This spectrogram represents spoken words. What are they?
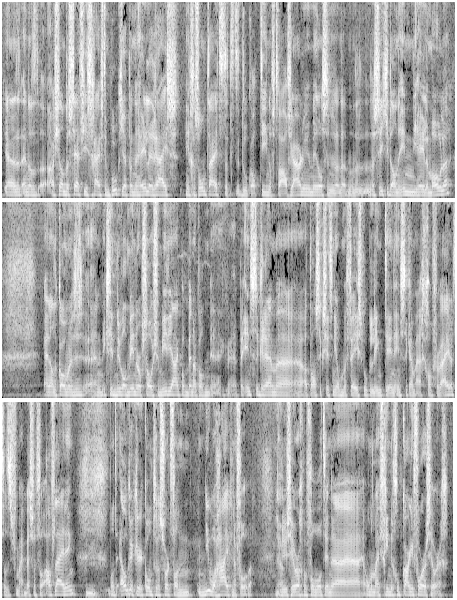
ja, dat- en dat, als je dan beseft, je schrijft een boek, je hebt een hele reis in gezondheid. Dat, dat doe ik al 10 of 12 jaar nu inmiddels. En dan, dan, dan- dan zit je dan in die hele molen. En dan komen dus, en ik zit nu wat minder op social media. Ik ben ook wat, ik heb Instagram, eh, althans, ik zit niet op mijn Facebook, LinkedIn, Instagram eigenlijk gewoon verwijderd. Dat is voor mij best wel veel afleiding. Want elke keer komt er een soort van nieuwe hype naar voren. Ja. Nu is heel erg bijvoorbeeld in, eh, onder mijn vriendengroep Carnivorous heel erg.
